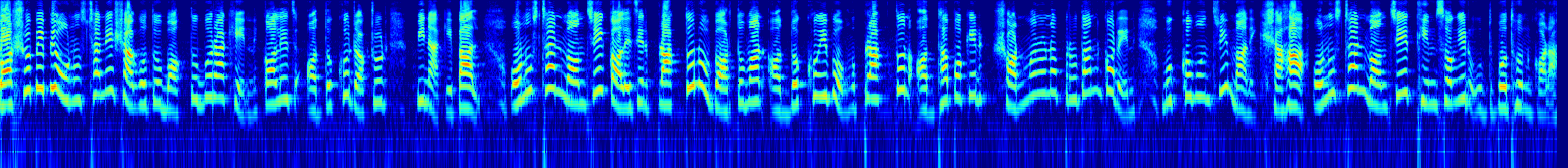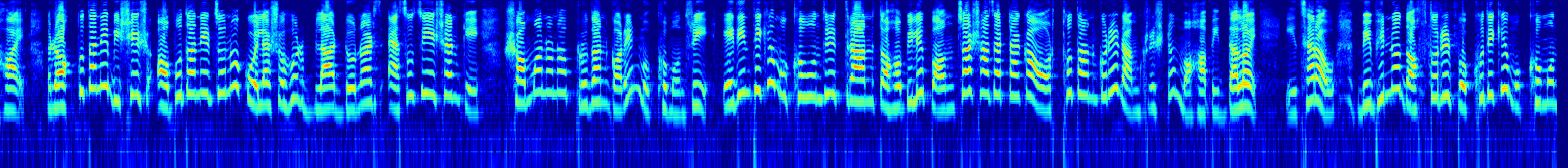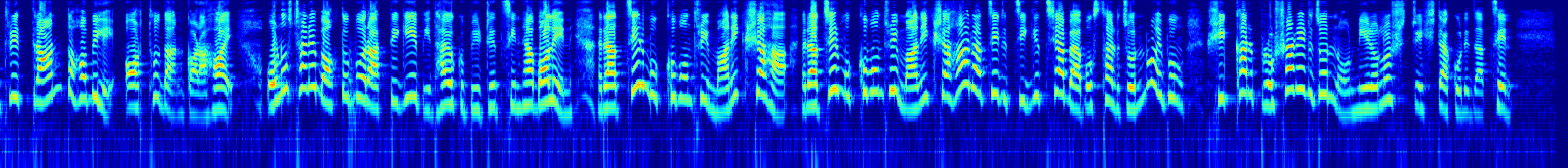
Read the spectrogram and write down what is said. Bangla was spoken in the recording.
বর্ষব্যাপী অনুষ্ঠানে স্বাগত বক্তব্য রাখেন কলেজ অধ্যক্ষ ডক্টর পিনাকি পাল। অনুষ্ঠান মঞ্চে কলেজের প্রাক্তন ও বর্তমান অধ্যক্ষ এবং প্রাক্তন অধ্যাপকের সম্মাননা প্রদান করেন মুখ্যমন্ত্রী মানিক সাহা। অনুষ্ঠান মঞ্চে থিম সঙ্গের উদ্বোধন করা হয়। রক্তদানে বিশেষ অবদানের জন্য কৈলাসহর ব্লাড ডোনার্স অ্যাসোসিয়েশনকে সম্মাননা প্রদান করেন মুখ্যমন্ত্রী। এদিন থেকে মুখ্যমন্ত্রীর ত্রাণ তহবিলে পঞ্চাশ হাজার টাকা অর্থ দান করে রামকৃষ্ণ মহাবিদ্যালয়। এছাড়াও বিভিন্ন দফতরের পক্ষ থেকে মুখ্যমন্ত্রীর ত্রাণ তহবিলে অর্থ দান করা হয়। অনুষ্ঠানে বক্তব্য রাখতে গিয়ে বিধায়ক বীরজিৎ সিনহা বলেন, রাজ্যের মুখ্যমন্ত্রী মানিক সাহা, রাজ্যের মুখ্যমন্ত্রী মানিক সাহা, রাজ্যের চিকিৎসা ব্যবস্থার জন্য এবং শিক্ষার প্রসারের জন্য নিরলস চেষ্টা করে যাচ্ছেন।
